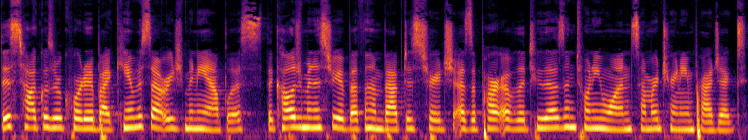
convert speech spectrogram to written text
This talk was recorded by Campus Outreach Minneapolis, the college ministry of Bethlehem Baptist Church, as a part of the 2021 Summer Training Project.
